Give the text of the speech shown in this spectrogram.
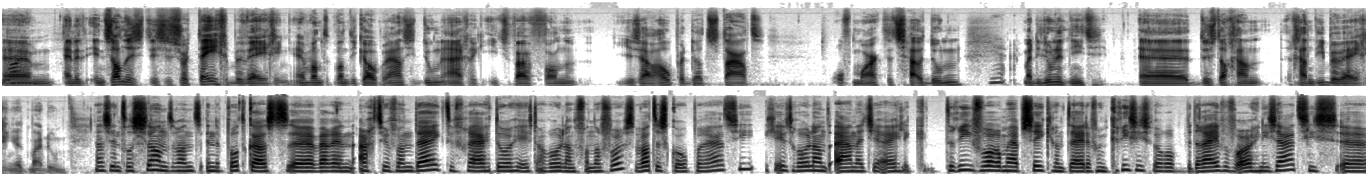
Um, en het interessante is, het is een soort tegenbeweging. Hè? Want, want die coöperaties doen eigenlijk iets waarvan je zou hopen dat staat of markt het zou doen. Ja. Maar die doen het niet. Uh, dus dan gaan, gaan die bewegingen het maar doen. Dat is interessant, want in de podcast uh, waarin Arthur van Dijk de vraag doorgeeft aan Roland van der Vorst: wat is coöperatie? Geeft Roland aan dat je eigenlijk drie vormen hebt, zeker in tijden van crisis, waarop bedrijven of organisaties. Uh,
